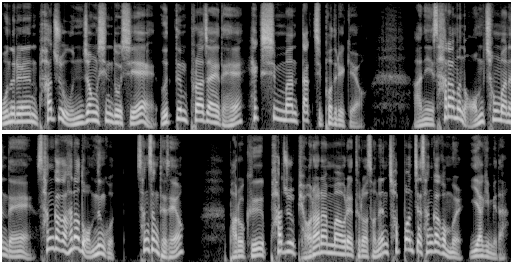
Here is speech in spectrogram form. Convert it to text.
오늘은 파주 운정 신도시의 으뜸 프라자에 대해 핵심만 딱 짚어드릴게요. 아니 사람은 엄청 많은데 상가가 하나도 없는 곳 상상되세요? 바로 그 파주 별아람 마을에 들어서는 첫 번째 상가 건물 이야기입니다.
